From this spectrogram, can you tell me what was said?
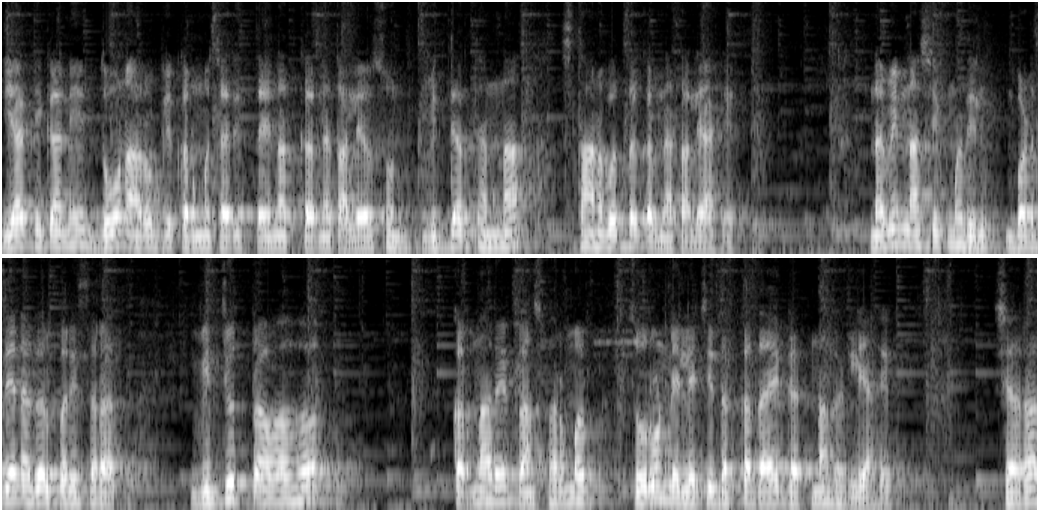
या ठिकाणी दोन आरोग्य कर्मचारी तैनात करण्यात आले असून विद्यार्थ्यांना स्थानबद्ध करण्यात आले आहे. नवीन नाशिकमधील बडदेनगर परिसरात विद्युत प्रवाह करणारे ट्रान्सफॉर्मर चोरून नेल्याची धक्कादायक घटना घडली आहे. शहरात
